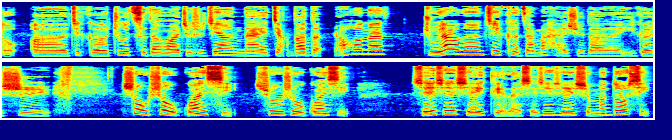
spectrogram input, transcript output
都呃这个助词的话就是这样来讲到的。然后呢，主要呢这课咱们还学到了一个是授受关系，授受关系。谁谁谁给了谁谁谁什么东西？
